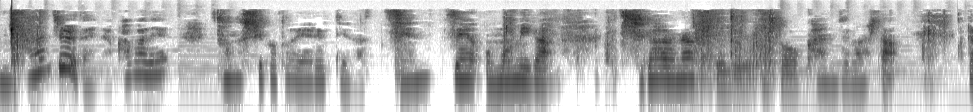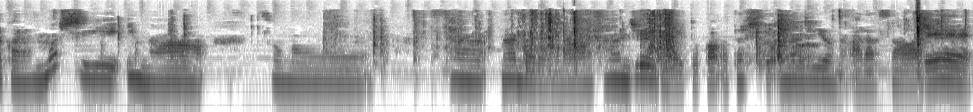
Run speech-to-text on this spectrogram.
の30代半ばでその仕事をやるっていうのは全然重みが違うなっていうことを感じました。だからもし今、その、さ、なんだろうな、30代とか私と同じような荒さで、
